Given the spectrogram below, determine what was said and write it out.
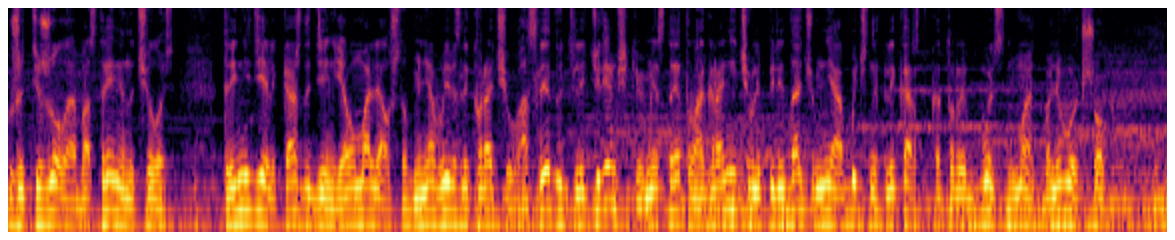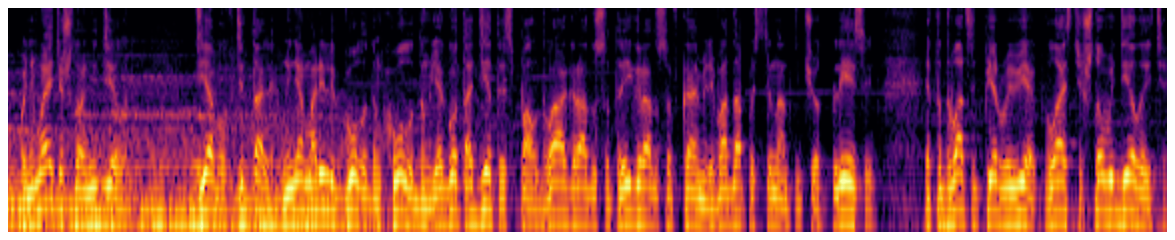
уже тяжелое обострение началось. Три недели, каждый день я умолял, чтобы меня вывезли к врачу, а следователи-тюремщики вместо этого ограничивали передачу мне обычных лекарств, которые боль снимают, болевой шок. Понимаете, что они делали? Дьявол в деталях. Меня морили голодом, холодом. Я год одетый спал. Два градуса, три градуса в камере. Вода по стенам течет. Плесень. Это 21 век. Власти, что вы делаете?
